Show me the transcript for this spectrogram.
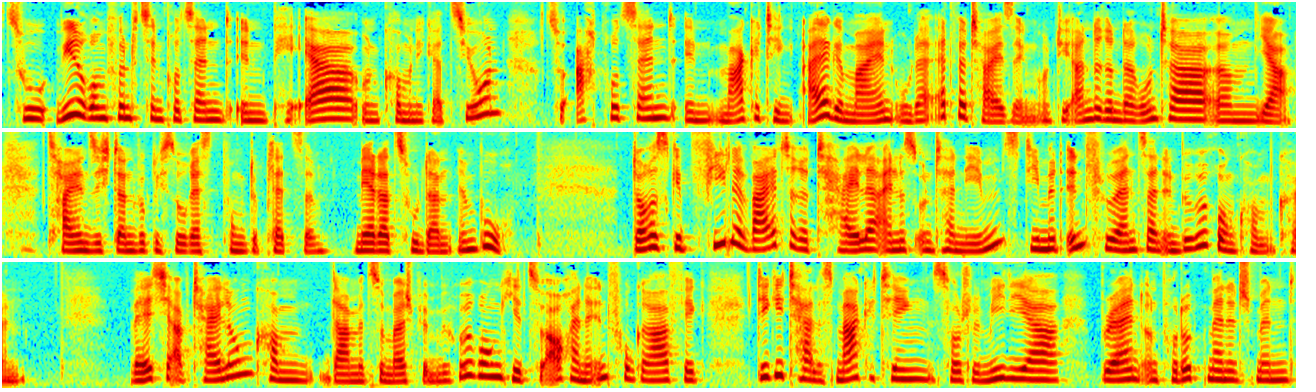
zu wiederum 15 Prozent in PR und Kommunikation, zu 8 Prozent in Marketing allgemein oder Advertising. Und die anderen darunter, ähm, ja, teilen sich dann wirklich so Restpunkteplätze. Mehr dazu dann im Buch. Doch es gibt viele weitere Teile eines Unternehmens, die mit Influencern in Berührung kommen können. Welche Abteilungen kommen damit zum Beispiel in Berührung? Hierzu auch eine Infografik. Digitales Marketing, Social Media, Brand- und Produktmanagement,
